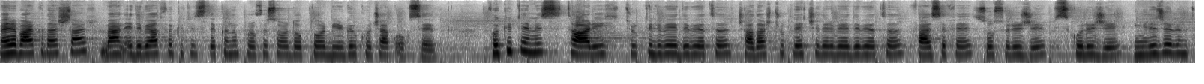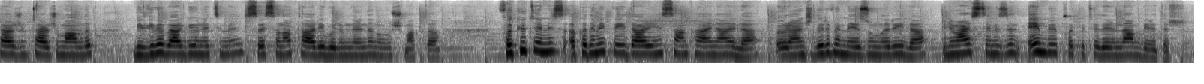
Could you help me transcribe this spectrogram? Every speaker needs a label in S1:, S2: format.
S1: Merhaba arkadaşlar, ben Edebiyat Fakültesi Dekanı Profesör Doktor Birgül Koçak Oksev. Fakültemiz tarih, Türk Dili ve Edebiyatı, Çağdaş Türk Lehçeleri ve Edebiyatı, felsefe, sosyoloji, psikoloji, İngilizce ve mütercim tercümanlık, bilgi ve belge yönetimi ve sanat tarihi bölümlerinden oluşmakta. Fakültemiz akademik ve idari insan kaynağıyla, öğrencileri ve mezunlarıyla üniversitemizin en büyük fakültelerinden biridir.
